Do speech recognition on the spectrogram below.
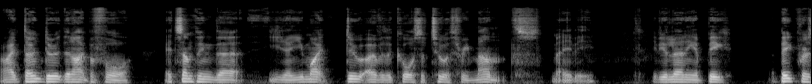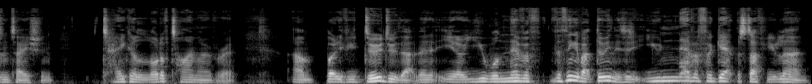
Alright, don't do it the night before. It's something that, you know, you might do over the course of two or three months, maybe. If you're learning a big, a big presentation, take a lot of time over it. Um, but if you do do that, then, you know, you will never, the thing about doing this is you never forget the stuff you learn.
